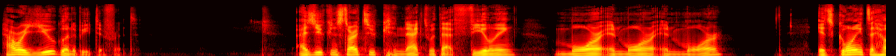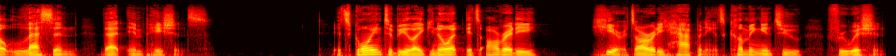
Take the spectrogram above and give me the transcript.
How are you going to be different? As you can start to connect with that feeling more and more and more, it's going to help lessen that impatience. It's going to be like, you know what? It's already here. It's already happening. It's coming into fruition.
